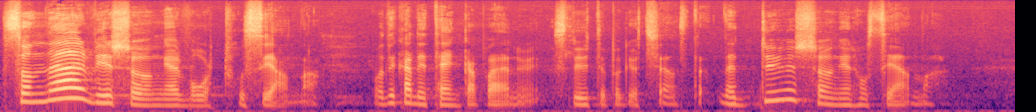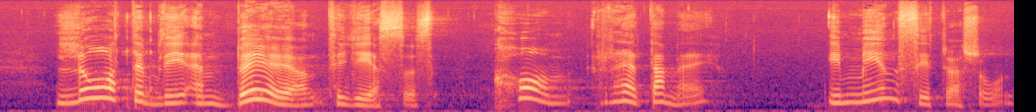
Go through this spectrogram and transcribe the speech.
Så när vi sjunger vårt Hosianna, och det kan ni tänka på här nu i slutet på gudstjänsten. När du sjunger Hosianna, låt det bli en bön till Jesus. Kom, rädda mig i min situation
